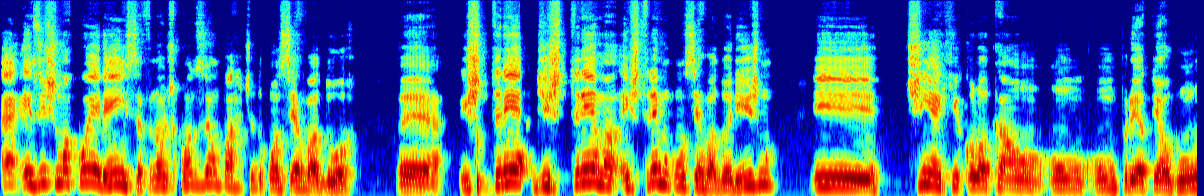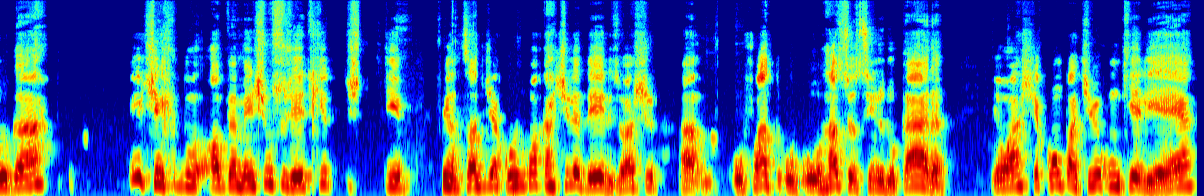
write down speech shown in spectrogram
é, existe uma coerência, afinal de contas, é um partido conservador é, extre- de extrema, extremo conservadorismo e tinha que colocar um, um, um preto em algum lugar e tinha que, obviamente, um sujeito que, que pensasse de acordo com a cartilha deles. Eu acho a, o fato, o, o raciocínio do cara, eu acho que é compatível com o que ele é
